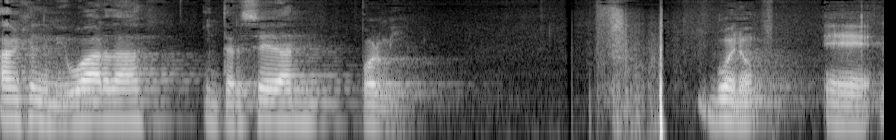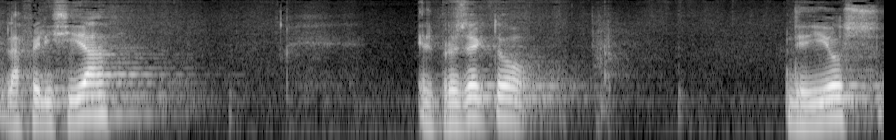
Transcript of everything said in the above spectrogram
Ángel de mi guarda, intercedan por mí. Bueno, eh, la felicidad, el proyecto de Dios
